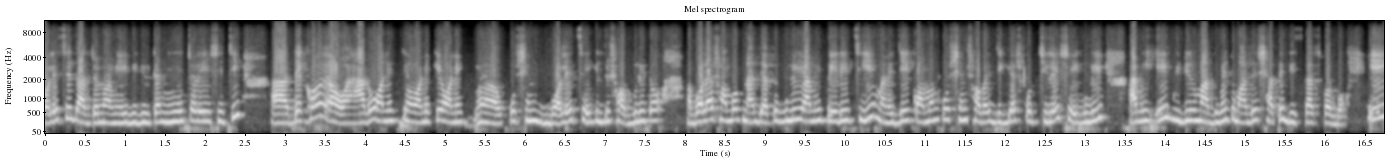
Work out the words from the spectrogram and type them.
বলেছে, যার জন্য আমি এই ভিডিওটা নিয়ে চলে এসেছি। দেখো আরও অনেক অনেকে অনেক কোশ্চেন বলেছে, কিন্তু সবগুলি তো বলা সম্ভব না। যতগুলি আমি পেরেছি মানে যে কমন কোশ্চেন সবাই জিজ্ঞাসা করছিলে, সেগুলি আমি এই ভিডিওর মাধ্যমে তোমাদের সাথে ডিসকাস করব। এই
